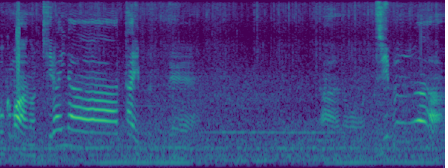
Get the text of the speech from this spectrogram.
僕もあの嫌いなタイプってあの自分は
